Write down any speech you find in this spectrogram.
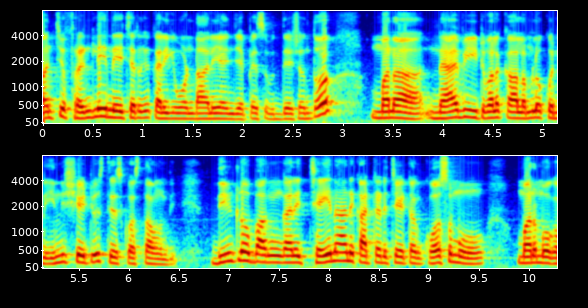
మంచి ఫ్రెండ్లీ నేచర్గా కలిగి ఉండాలి అని చెప్పేసి ఉద్దేశంతో మన నేవీ ఇటీవల కాలంలో కొన్ని ఇనిషియేటివ్స్ తీసుకొస్తూ ఉంది. దీంట్లో భాగంగానే చైనాని కట్టడి చేయడం కోసము మనం ఒక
